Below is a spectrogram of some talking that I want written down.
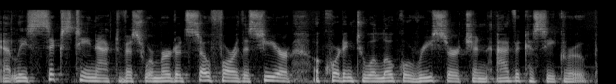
At least 16 activists were murdered so far this year, according to a local research and advocacy group.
